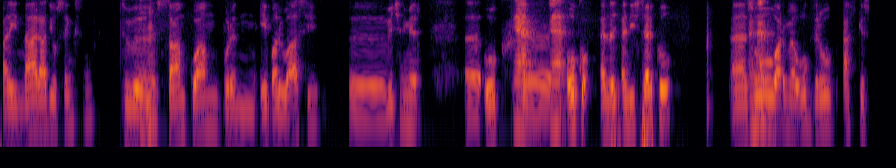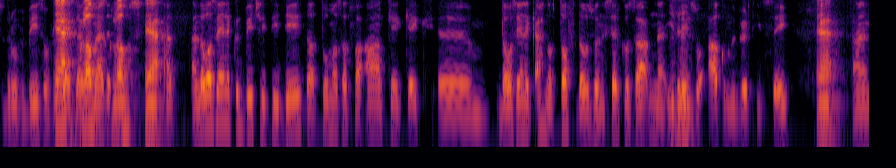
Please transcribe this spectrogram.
alleen na Radio Singsten, toen we Mhm. samenkwamen voor een evaluatie, eh, weet je niet meer. Eh, ook, Ja, eh, ja. ook in, in die cirkel. En zo Mhm. waren we ook erover, even erover bezig. Over Ja, klopt, klopt. Ja. En, en dat was eigenlijk een beetje het idee dat Thomas had van, ah, kijk, kijk, ehm, dat was eigenlijk echt nog tof dat we zo in een cirkel zaten en iedereen Mhm. zo elk om de beurt iets zei. Ja. En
